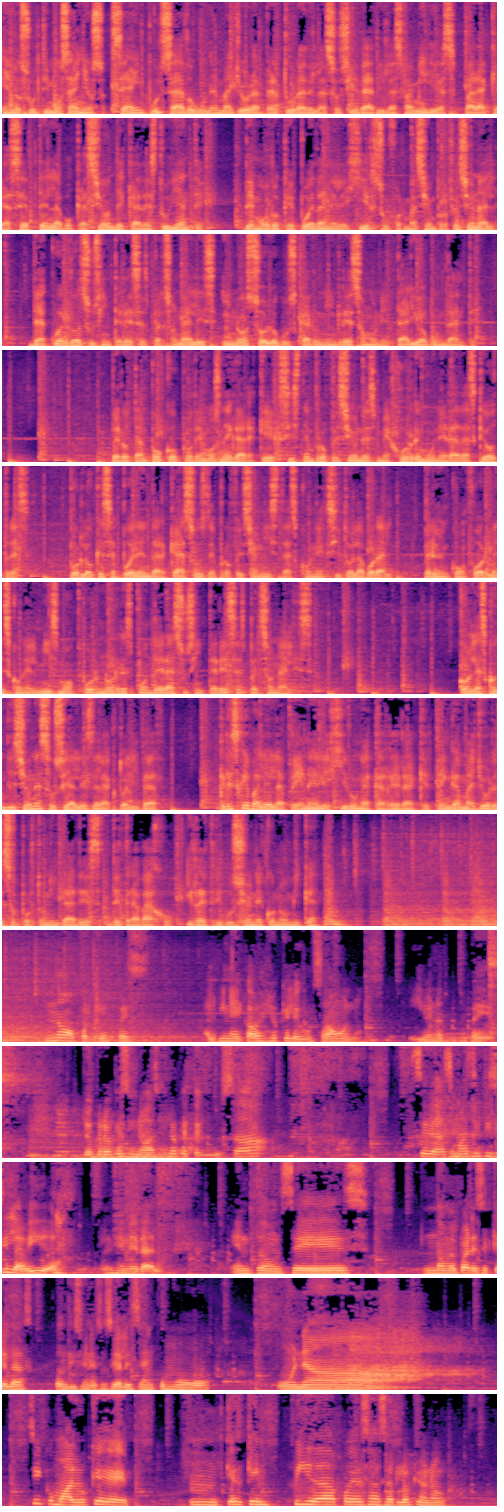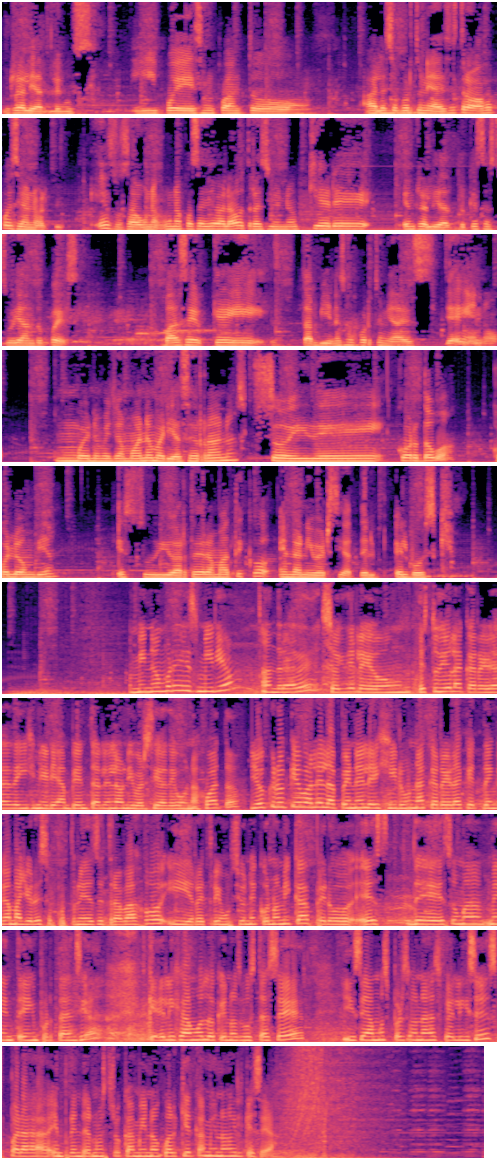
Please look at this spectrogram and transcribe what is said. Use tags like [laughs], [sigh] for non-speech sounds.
En los últimos años se ha impulsado una mayor apertura de la sociedad y las familias para que acepten la vocación de cada estudiante, de modo que puedan elegir su formación profesional de acuerdo a sus intereses personales y no solo buscar un ingreso monetario abundante. Pero tampoco podemos negar que existen profesiones mejor remuneradas que otras, por lo que se pueden dar casos de profesionistas con éxito laboral, pero inconformes con el mismo por no responder a sus intereses personales. Con las condiciones sociales de la actualidad, ¿crees que vale la pena elegir una carrera que tenga mayores oportunidades de trabajo y retribución económica? No, porque pues al fin y al cabo es lo que le gusta a uno. Y uno, pues, yo creo que si no haces lo que te gusta, se hace más difícil la vida [laughs] en general. Entonces, no me parece que las condiciones sociales sean como una sí, como algo que, mm, que, que, impida pues hacer lo que uno en realidad le guste. Y pues en cuanto a las oportunidades de trabajo, pues eso, o sea, una, una cosa lleva a la otra. Si uno quiere en realidad lo que está estudiando, pues va a hacer que también esas oportunidades lleguen. ¿no? Bueno, me llamo Ana María Serranos, soy de Córdoba, Colombia. Estudio arte dramático en la Universidad del El Bosque. Mi nombre es Miriam Andrade, soy de León. Estudio la carrera de Ingeniería Ambiental en la Universidad de Guanajuato. Yo creo que vale la pena elegir una carrera que tenga mayores oportunidades de trabajo y retribución económica, pero es de sumamente importancia que elijamos lo que nos gusta hacer y seamos personas felices para emprender nuestro camino, cualquier camino el que sea.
